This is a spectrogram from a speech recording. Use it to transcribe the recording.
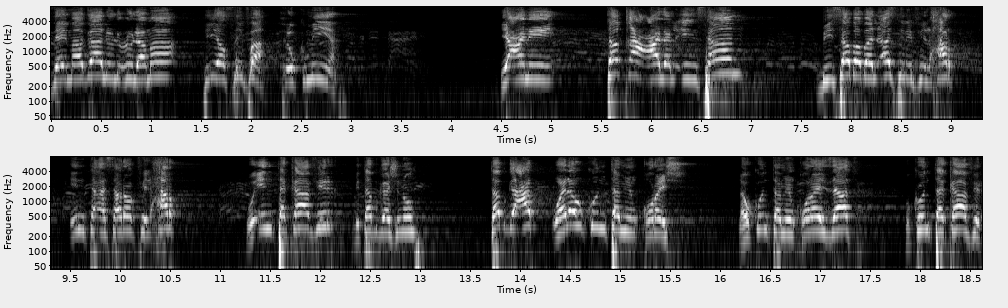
زي ما قالوا العلماء هي صفة حكمية. يعني تقع على الإنسان بسبب الأسر في الحرب. إنت أسروك في الحرب وإنت كافر بتبقى شنو؟ تبقى عبد. ولو كنت من قريش لو كنت من قريش ذات وكنت كافر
